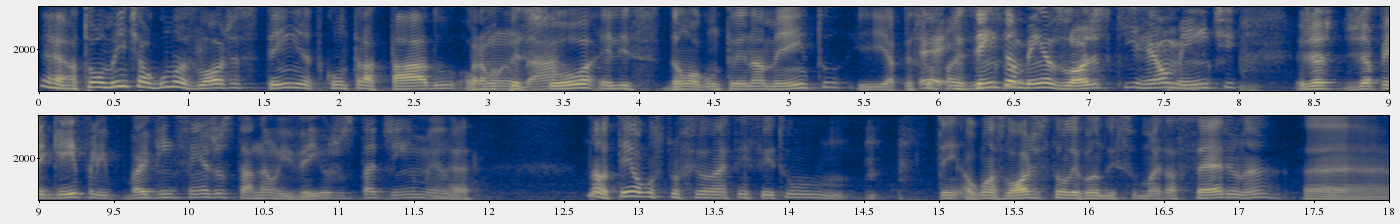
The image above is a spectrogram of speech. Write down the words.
É, atualmente algumas lojas têm contratado Pra alguma mandar. pessoa, eles dão algum treinamento e a pessoa É, e faz tem isso. também as lojas que realmente eu já, já peguei e falei, vai vir sem ajustar. Não, e veio ajustadinho mesmo. É. Não, tem alguns profissionais que têm feito. um- Tem, algumas lojas estão levando isso mais a sério, né? É,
